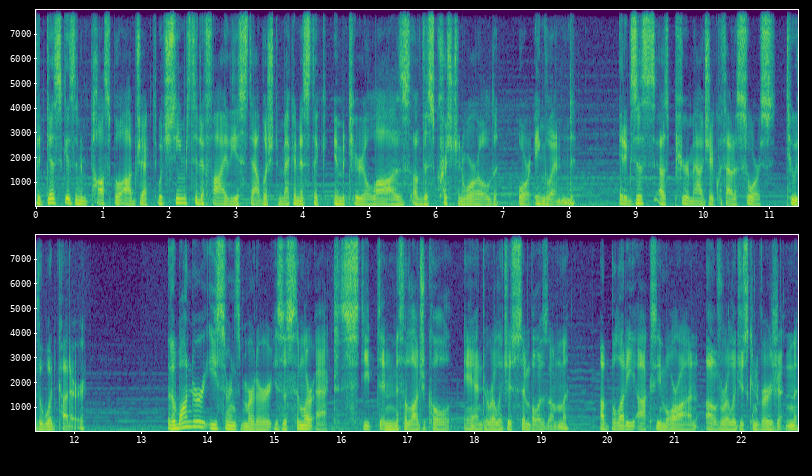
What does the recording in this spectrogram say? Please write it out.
the disk is an impossible object which seems to defy the established mechanistic immaterial laws of this Christian world, or England. It exists as pure magic without a source to the woodcutter. The Wanderer Isern's murder is a similar act steeped in mythological and religious symbolism, a bloody oxymoron of religious conversion,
